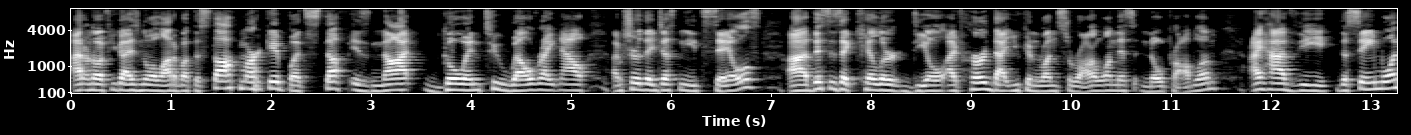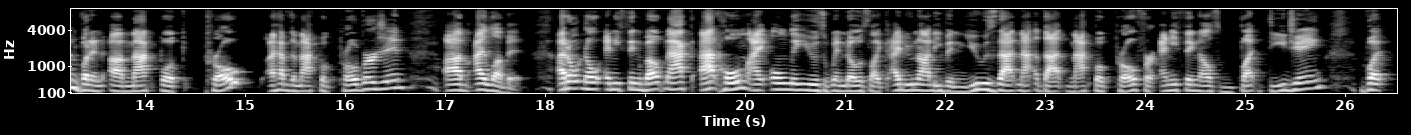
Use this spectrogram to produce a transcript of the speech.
I don't know if you guys know a lot about the stock market, but stuff is not going too well right now. I'm sure they just need sales. Uh, this is a killer deal. I've heard that you can run Serato on this, no problem. I have the the same one, but in a MacBook Pro I have the MacBook Pro version. Um, I love it. I don't know anything about Mac. At home, I only use Windows. Like, I do not even use that, Ma that MacBook Pro for anything else but DJing. But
